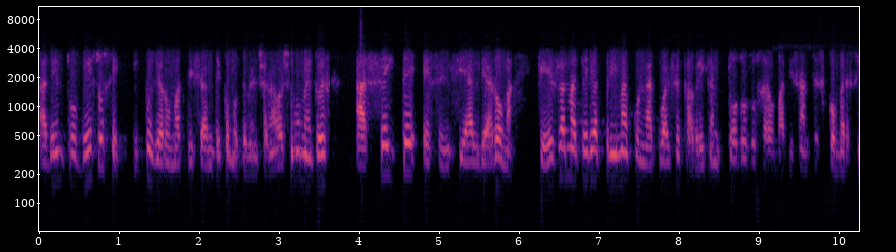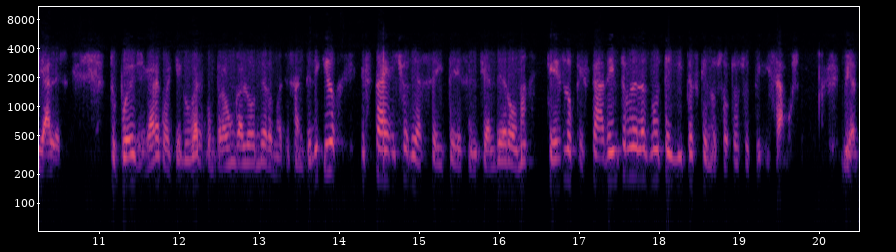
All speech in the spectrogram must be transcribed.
adentro de esos equipos de aromatizante, como te mencionaba hace un momento, es aceite esencial de aroma que es la materia prima con la cual se fabrican todos los aromatizantes comerciales. Tú puedes llegar a cualquier lugar y comprar un galón de aromatizante líquido, está hecho de aceite esencial de aroma, que es lo que está dentro de las botellitas que nosotros utilizamos. Bien,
